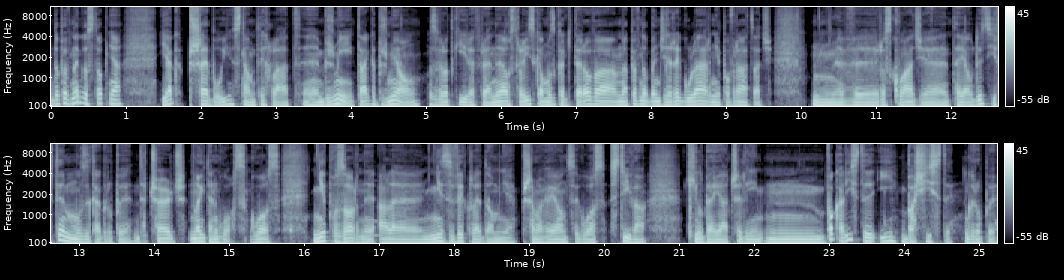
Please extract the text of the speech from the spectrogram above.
do pewnego stopnia jak przebój z tamtych lat brzmi. Tak brzmią zwrotki i refreny. Australijska muzyka gitarowa na pewno będzie regularnie powracać mm, w rozkładzie tej audycji, w tym muzyka grupy The Church. No i ten głos. Głos niepozorny, ale niezwykle do mnie przemawiający głos Steve'a Kilbeya, czyli mm, wokalisty i basisty grupy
